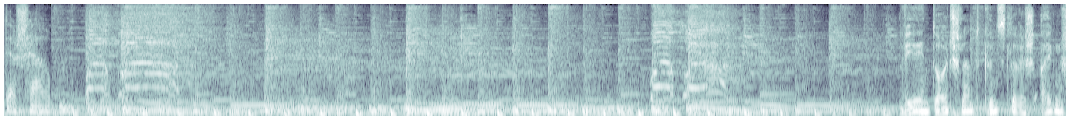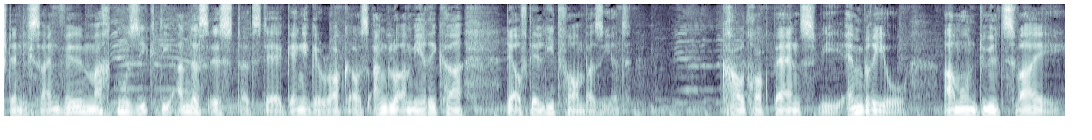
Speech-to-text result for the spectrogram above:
der Scherben. Wer in Deutschland künstlerisch eigenständig sein will, macht Musik, die anders ist als der gängige Rock aus Angloamerika, der auf der Liedform basiert. Krautrock-Bands wie Embryo Amondyl 2,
